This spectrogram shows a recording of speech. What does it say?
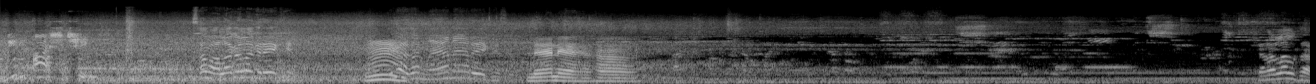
প্ল্যাটফর্মে আসছে सब अलग अलग रेक है हम्म ऐसा नया नया रेक है सब नया नया है हाँ पैरेलल का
